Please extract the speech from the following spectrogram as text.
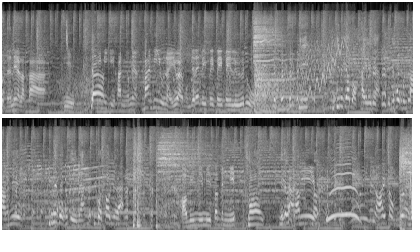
ดนะเนี่ยราคาพี่ก็พี่มีกี่คันครับเนี่ยบ้านพี่อยู่ไหนดีกว่าผมจะได้ไปไปไปไปรื้อถูกพี่พี่ไม่กล้าบอกใครเลยเนี่ยเดี๋ยวพี่กลัวคนตามพี่ พี่ไม่ได้กลัวคนอื่นนะพี่กลัวต้นนี่แหละอ๋อมีมีมีต้นเป็นมิตรใช่มิจนี่แหละฉาครับชีพไม่รอให้ตบด้วยแหม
